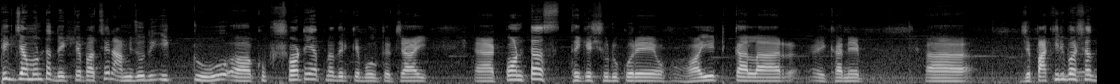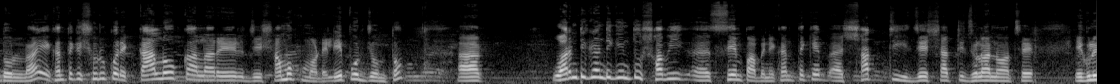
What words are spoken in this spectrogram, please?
ঠিক যেমনটা দেখতে পাচ্ছেন, আমি যদি একটু খুব শর্টে আপনাদেরকে বলতে চাই কন্টাস থেকে শুরু করে হোয়াইট কালার এখানে যে পাখির বাসার দোলনা, এখান থেকে শুরু করে কালো কালারের যে শামুক মডেল, এ পর্যন্ত ওয়ারেন্টি গ্যারান্টি কিন্তু সবই সেম পাবেন। এখান থেকে সাতটি, যে সাতটি ঝোলানো আছে, এগুলি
